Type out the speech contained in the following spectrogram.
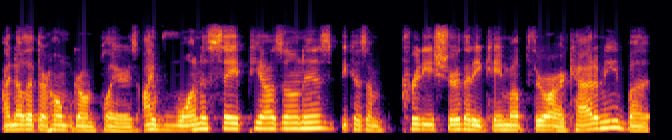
I know that they're homegrown players. I want to say Piazon is because I'm pretty sure that he came up through our academy, but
